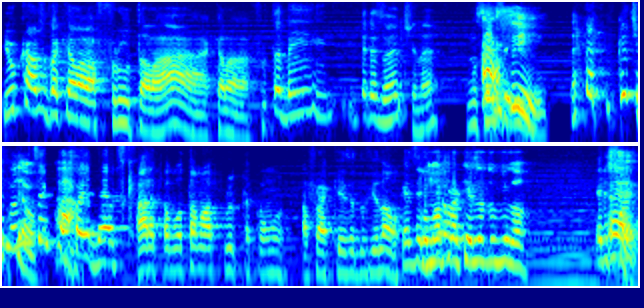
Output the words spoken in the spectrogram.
E o caso daquela fruta lá, aquela fruta é bem interessante, né? Não sei Ah, se. sim. Porque, tipo, eu não Então, sei qual ah. foi a ideia dos caras pra botar uma fruta como a fraqueza do vilão. Quer dizer, Como a fraqueza do vilão. ele é, só é,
